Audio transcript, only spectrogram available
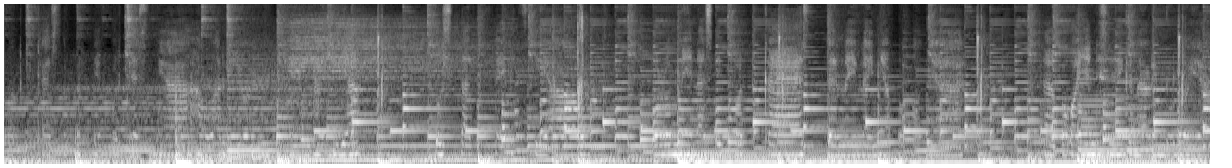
podcast seperti podcastnya Hawarion gitu Nadia ya. Ustadz Tensial Uluminasi Podcast dan lain-lainnya pokoknya. Nah pokoknya di sini kenalin dulu ya.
